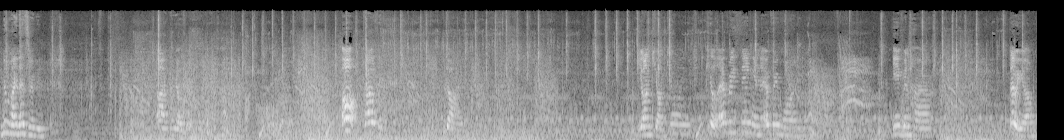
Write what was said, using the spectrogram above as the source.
Never mind, that's no good. Ah, I can go for. Oh, thing. Die. Yoink, yoink, yoink. Kill everything and everyone. Even her. There we go.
